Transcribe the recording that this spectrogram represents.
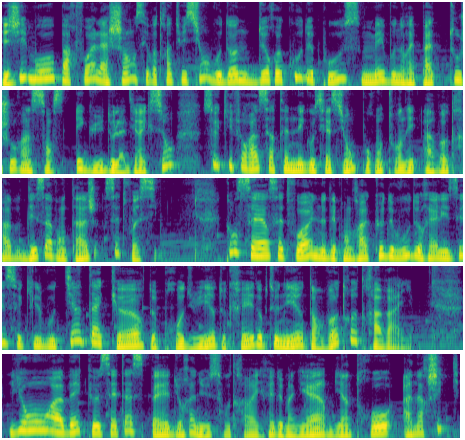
Gémeaux, parfois la chance et votre intuition vous donnent deux recoups de pouce, mais vous n'aurez pas toujours un sens aigu de la direction, ce qui fera certaines négociations pourront tourner à votre désavantage cette fois-ci. Cancer, cette fois, il ne dépendra que de vous de réaliser ce qu'il vous tient à cœur de produire, de créer, d'obtenir dans votre travail. Lion, avec cet aspect d'Uranus, vous travaillerez de manière bien trop anarchique,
